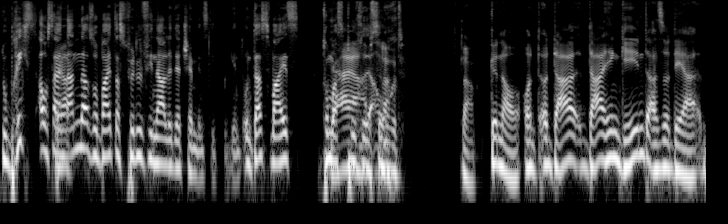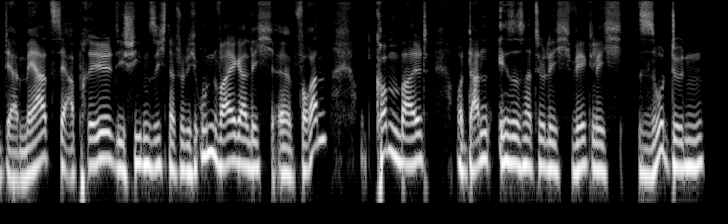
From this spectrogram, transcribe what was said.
Du brichst auseinander, ja. sobald das Viertelfinale der Champions League beginnt. Und das weiß Thomas ja, Tuchel ja, auch. Klar. Genau. Und, und da, dahingehend, also der, der März, der April, die schieben sich natürlich unweigerlich äh, voran und kommen bald. Und dann ist es natürlich wirklich so dünn.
